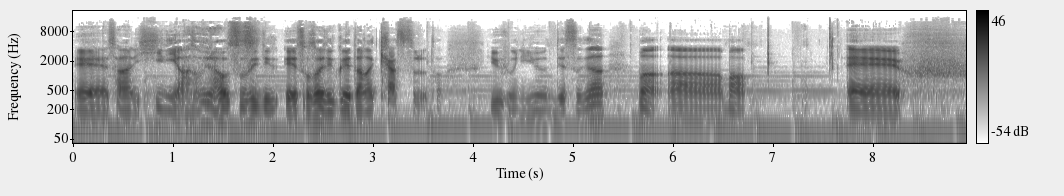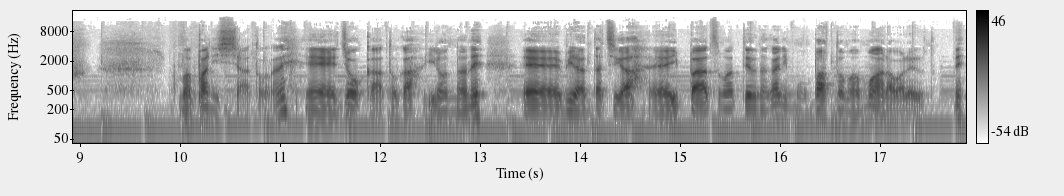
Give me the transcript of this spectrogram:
えーさらに火に油を注いで、えー注いでくれたな、キャッスルというふうに言うんですが、まあ、あまあ、えーまあ、パニッシャーとかね、えージョーカーとか、いろんなね、えーヴィランたちが、えーいっぱい集まってる中にもうバットマンも現れると。ね。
